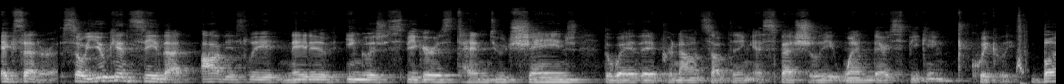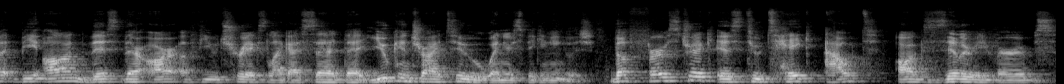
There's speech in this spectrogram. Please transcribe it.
etc. So you can see that obviously native English speakers tend to change the way they pronounce something, especially when they're speaking quickly. But beyond this, there are a few tricks, like I said, that you can try too when you're speaking English. The first trick is to take out auxiliary verbs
